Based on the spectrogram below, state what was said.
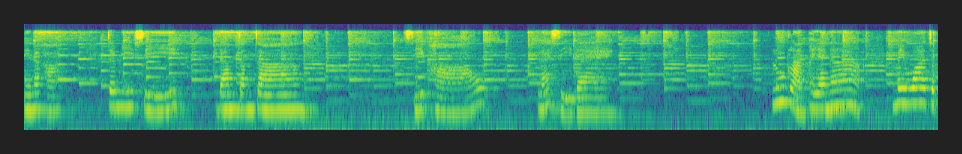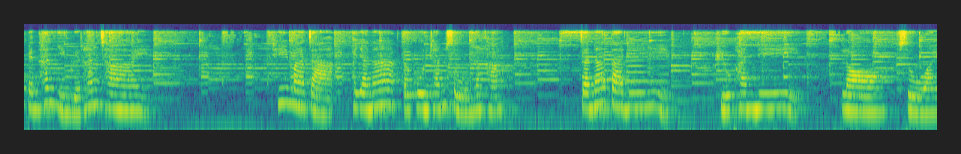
นี่ยนะคะ จะมีสีดำจางๆ สีขาว และสีแดง ลูกหลานพญานาคไม่ว่าจะเป็นท่านหญิงหรือท่านชาย ที่มาจากพญานาคตระกูลชั้นสูงนะคะ จะหน้าตาดี ผิวพรรณดีหล่อสวย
